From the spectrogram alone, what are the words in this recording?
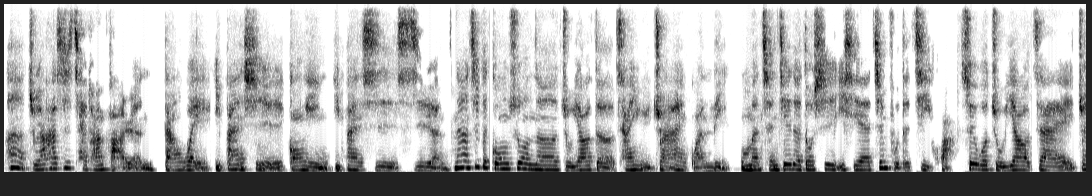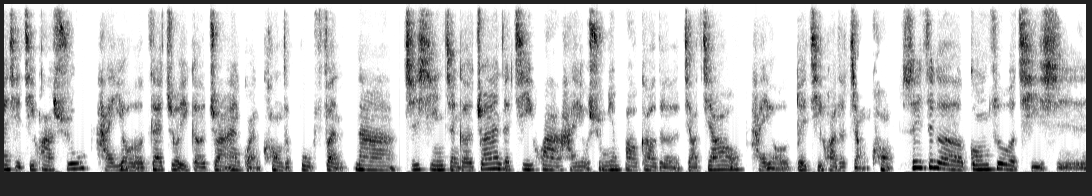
啊，主要它是财团法人单位，一半是公营，一半是私人。那这个工作呢，主要的参与专案管理，我们承接的都是一些政府的计划，所以我主要在撰写计划书，还有在做一个专案管控的部分。那执行整个专案的计划，还有书面报告的缴交，还有对计划的掌控。所以这个工作其实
